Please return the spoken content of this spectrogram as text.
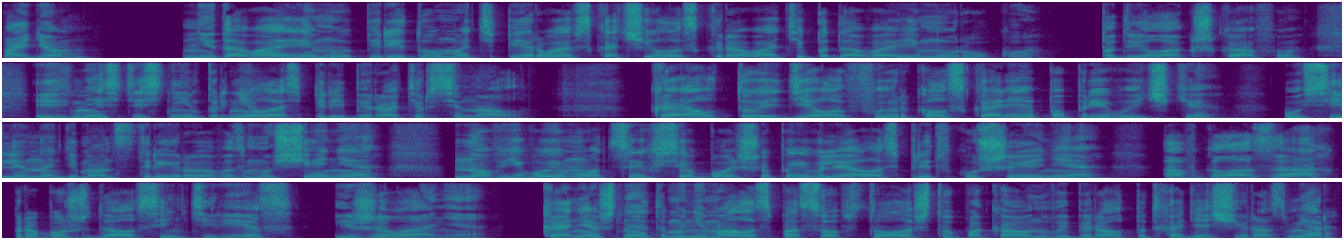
Пойдем?» Не давая ему передумать, первая вскочила с кровати, подавая ему руку. Подвела к шкафу и вместе с ним принялась перебирать арсенал. Кайл то и дело фыркал скорее по привычке, усиленно демонстрируя возмущение, но в его эмоциях все больше появлялось предвкушение, а в глазах пробуждался интерес и желание. Конечно, этому немало способствовало, что пока он выбирал подходящий размер,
